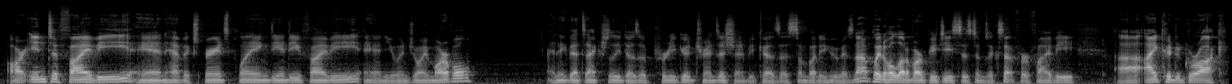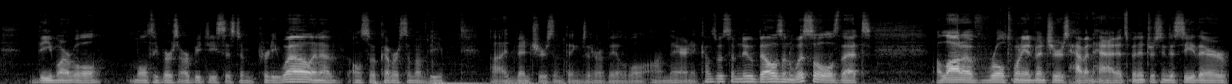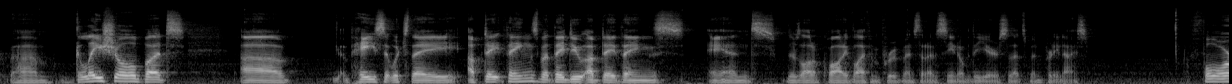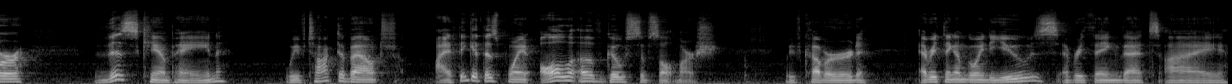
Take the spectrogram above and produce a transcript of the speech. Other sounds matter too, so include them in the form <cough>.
are into 5e and have experience playing D&D 5e and you enjoy Marvel, I think that actually does a pretty good transition because as somebody who has not played a whole lot of RPG systems except for 5e, uh, I could grok the Marvel multiverse RPG system pretty well, and I've also covered some of the uh, adventures and things that are available on there. And it comes with some new bells and whistles that a lot of Roll20 adventures haven't had. It's been interesting to see their um, glacial but uh, pace at which they update things, but they do update things, and there's a lot of quality of life improvements that I've seen over the years, so that's been pretty nice. For this campaign, we've talked about, I think at this point, all of Ghosts of Saltmarsh. We've covered everything I'm going to use, everything that I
